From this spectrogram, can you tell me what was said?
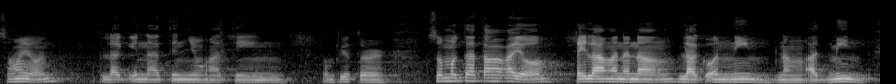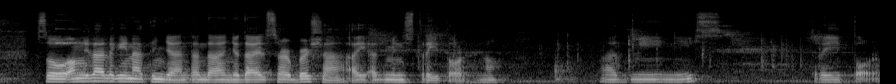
So, ngayon, login natin yung ating computer. So magtataka kayo, kailangan na ng logon name ng admin. So ang ilalagay natin diyan, tandaan nyo dahil server siya ay administrator, no? Administrator.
